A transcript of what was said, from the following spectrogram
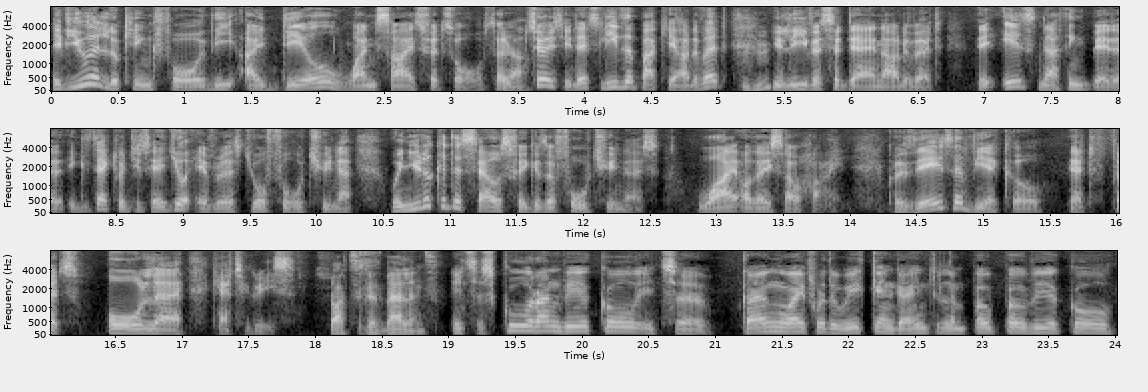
If you are looking for the ideal one size fits all, so Yeah. seriously, let's leave the bakkie out of it. You leave a sedan out of it. There is nothing better. Exactly what you said. Your Everest, your Fortuner. When you look at the sales figures of Fortuners, why are they so high? Because there's a vehicle that fits all uh, categories. Strikes a good balance. It's a school run vehicle, it's a going away for the weekend, going to Limpopo vehicle.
